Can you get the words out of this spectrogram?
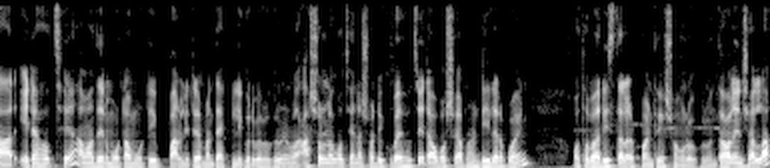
আর এটা হচ্ছে আমাদের মোটামুটি পার লিটার মানে এক মিলি করে ব্যবহার করুন এবং আসল নকল চেনা সঠিক উপায় হচ্ছে এটা অবশ্যই আপনার ডিলার পয়েন্ট অথবা রিস্তালার পয়েন্ট থেকে সংগ্রহ করুন। তাহলে ইনশাল্লাহ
